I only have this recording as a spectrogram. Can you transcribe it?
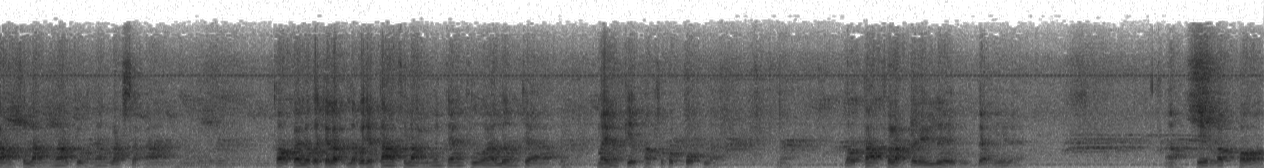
ตามฝรั่งมากจนกระทั่งรักสะอาดต่อไปเราก็จะเราก็จะตามฝรั่งเหมือนกันคือว่าเริ่มจะไม่รังเกียจความสกปรกแล้วนะเราตามฝรั่งไปเรื่อยๆแบบนี้แหละอะเตรียมรับพร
